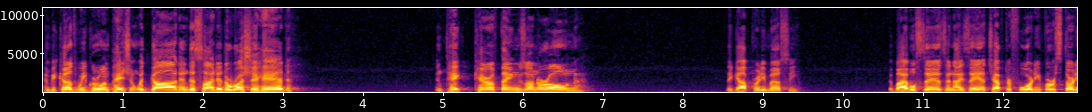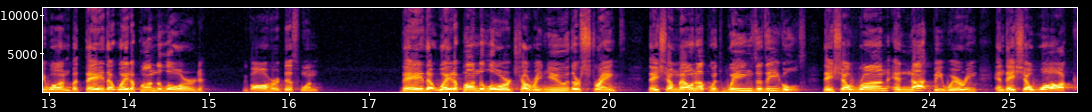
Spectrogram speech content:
And because we grew impatient with God and decided to rush ahead and take care of things on our own, they got pretty messy. The Bible says in Isaiah chapter 40, verse 31 But they that wait upon the Lord, we've all heard this one, they that wait upon the Lord shall renew their strength. They shall mount up with wings as eagles. They shall run and not be weary, and they shall walk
